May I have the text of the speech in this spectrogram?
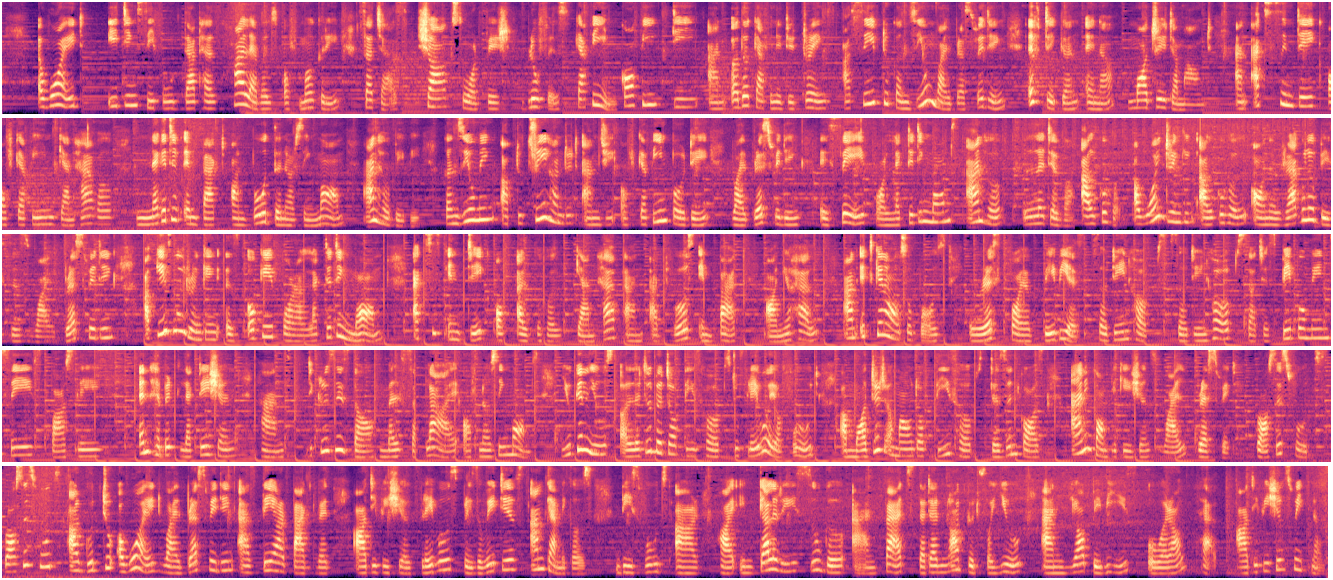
Avoid eating seafood that has high levels of mercury such as shark, swordfish, bluefish, caffeine, coffee, tea and other caffeinated drinks are safe to consume while breastfeeding if taken in a moderate amount. An excess intake of caffeine can have a negative impact on both the nursing mom and her baby. Consuming up to 300 mg of caffeine per day while breastfeeding is safe for lactating moms and her little one. Alcohol. Avoid drinking alcohol on a regular basis while breastfeeding. Occasional drinking is okay for a lactating mom. Excess intake of alcohol can have an adverse impact on your health and it can also pose risk for your baby as certain herbs. Certain herbs such as peppermint, sage, parsley inhibit lactation, hence decreases the milk supply of nursing moms. You can use a little bit of these herbs to flavor your food. A moderate amount of these herbs doesn't cause any complications while breastfeeding. Processed foods. Processed foods are good to avoid while breastfeeding as they are packed with artificial flavors, preservatives, and chemicals. These foods are high in calories, sugar, and fats that are not good for you and your baby's overall health. Artificial sweeteners.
